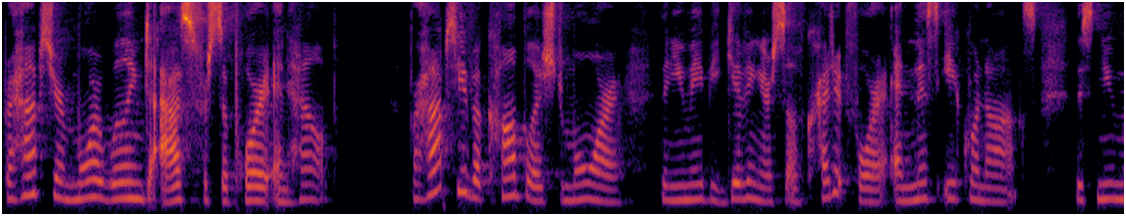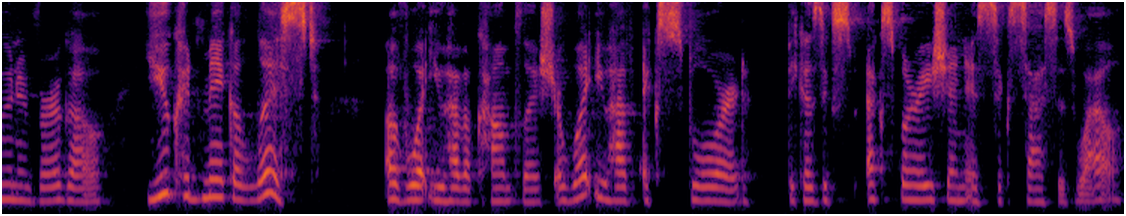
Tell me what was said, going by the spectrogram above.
Perhaps you're more willing to ask for support and help. Perhaps you've accomplished more than you may be giving yourself credit for. And this equinox, this new moon in Virgo, you could make a list of what you have accomplished or what you have explored because ex- exploration is success as well.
